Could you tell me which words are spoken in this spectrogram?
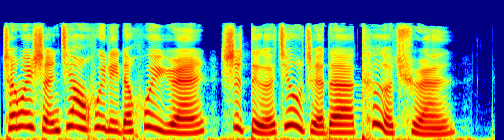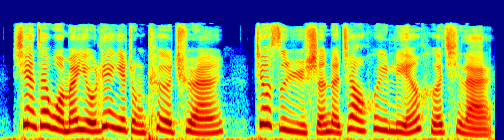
成为神教会里的会员，是得救者的特权。现在我们有另一种特权，就是与神的教会联合起来，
